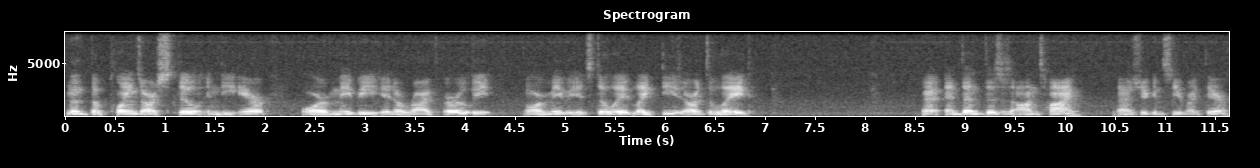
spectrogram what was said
the planes are still in the air or maybe it arrived early or maybe it's delayed like these are delayed. Uh, and then this is on time as you can see right there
